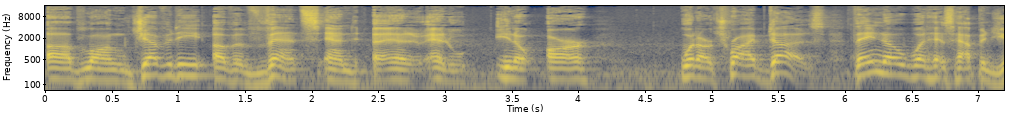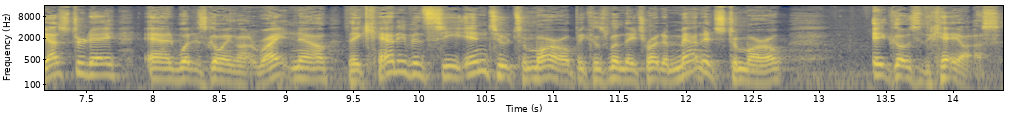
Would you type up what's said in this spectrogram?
of longevity of events and and, and you know our what our tribe does. They know what has happened yesterday and what is going on right now. They can't even see into tomorrow because when they try to manage tomorrow, it goes to chaos.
